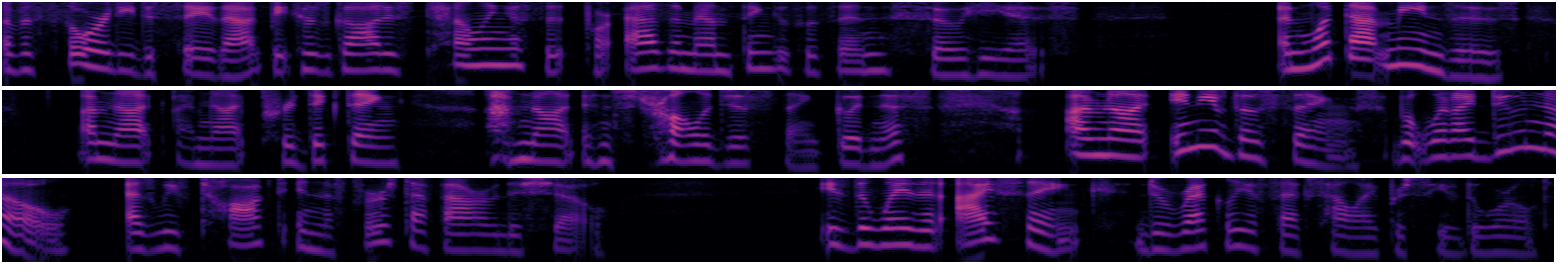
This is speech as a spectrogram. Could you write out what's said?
of authority to say that because God is telling us that for as a man thinketh within, so he is. And what that means is, I'm not, I'm not predicting, I'm not an astrologist, thank goodness. I'm not any of those things. But what I do know as we've talked in the first half hour of the show, is the way that I think directly affects how I perceive the world.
